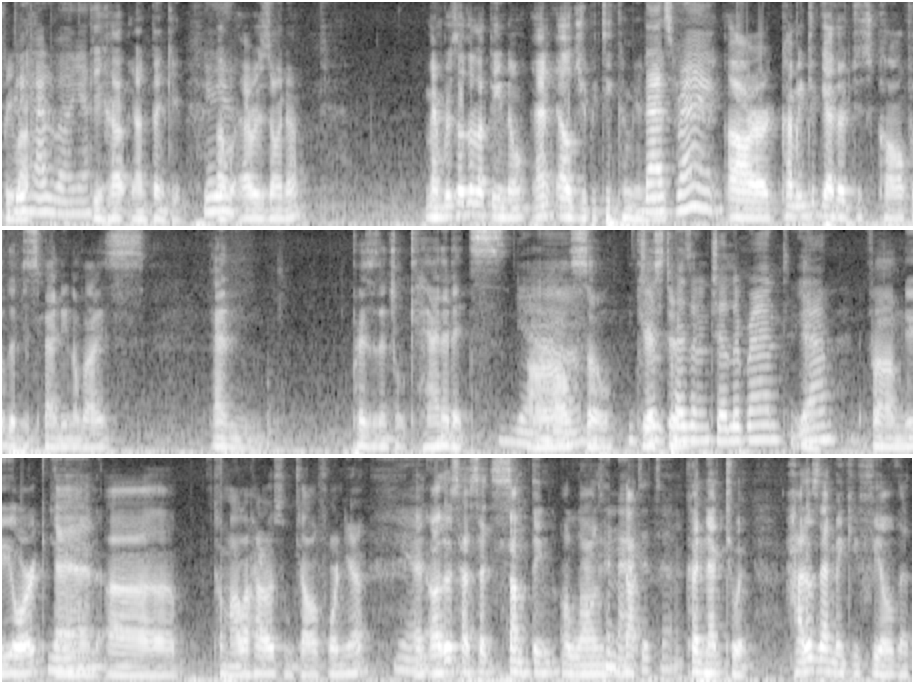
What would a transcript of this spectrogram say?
Grijalva, Grijalva, yeah. Grija- uh, thank you, Yeah, of yeah. Arizona. Members of the Latino and LGBT community That's right. are coming together to call for the disbanding of ICE, and presidential candidates are also Kirsten President Gillibrand, Yeah. yeah. from New York Yeah. and uh, Kamala Harris from California, Yeah. and others have said something along connected to connect to it. How does that make you feel that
